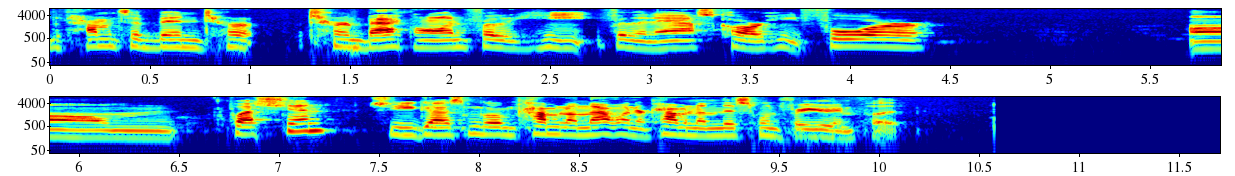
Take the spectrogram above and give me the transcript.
the comments have been tur- turned back on for the heat for the NASCAR Heat Four um question. So you guys can go and comment on that one or comment on this one for your input.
